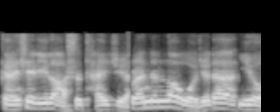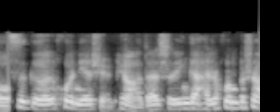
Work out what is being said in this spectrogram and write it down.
感谢李老师抬举 Brandon Low，我觉得有资格混点选票，但是应该还是混不上。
